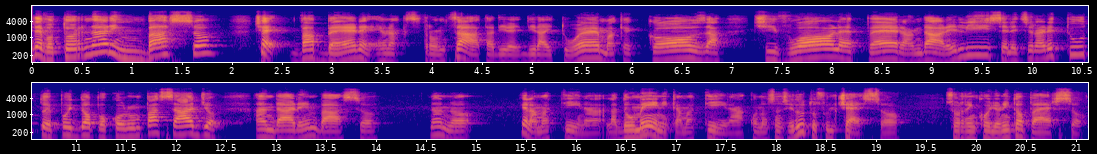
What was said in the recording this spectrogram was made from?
devo tornare in basso Cioè, va bene, è una stronzata, dire, dirai tu, eh, ma che cosa ci vuole per andare lì, selezionare tutto e poi dopo con un passaggio andare in basso? No, no, io la mattina, la domenica mattina, quando sono seduto sul cesso, sono rincoglionito perso.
